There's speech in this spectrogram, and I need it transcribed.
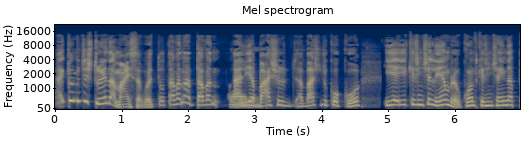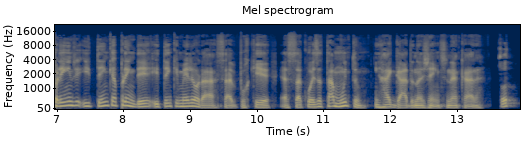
Aí aquilo me destruiu ainda mais, sabe? Eu tava, na, tava ali abaixo, abaixo de cocô, e aí que a gente lembra o quanto que a gente ainda aprende e tem que aprender e tem que melhorar, sabe? Porque essa coisa tá muito enraigada na gente, né, cara? Total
